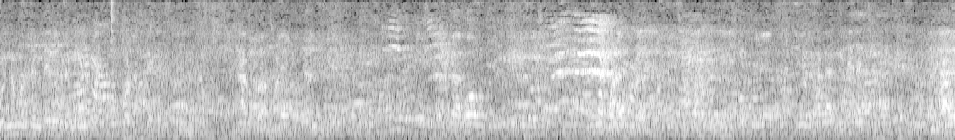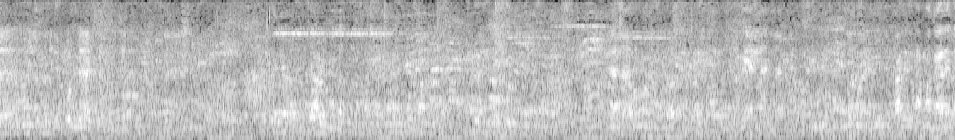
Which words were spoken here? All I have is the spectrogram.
ஒன்று மட்டும் இந்த இருபது மீன் மட்டும் போட்டு நாற்பது மாடல் காலையில நம்ம காலையில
